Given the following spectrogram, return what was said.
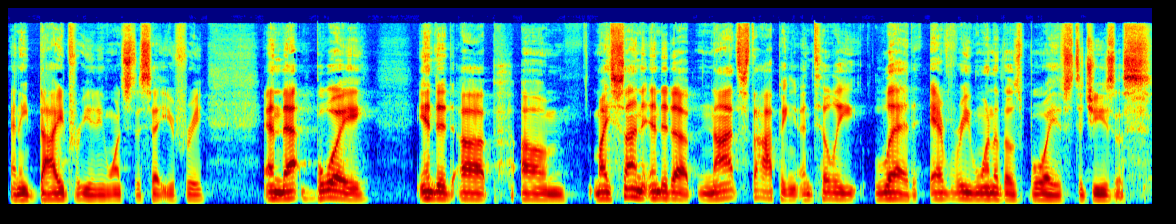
and He died for you, and He wants to set you free." And that boy ended up. Um, my son ended up not stopping until he led every one of those boys to Jesus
